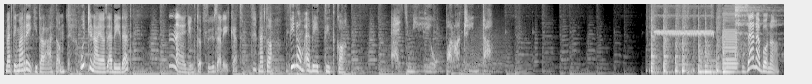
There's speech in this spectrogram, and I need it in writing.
mert én már rég kitaláltam. Úgy csinálja az ebédet, ne együnk több főzeléket, mert a finom ebéd titka egy millió palacsinta. Zenebona!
